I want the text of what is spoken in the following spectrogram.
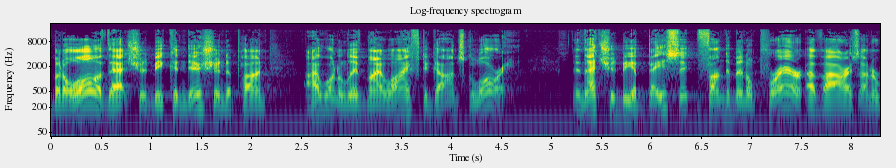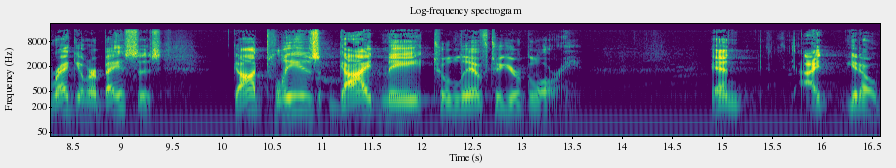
but all of that should be conditioned upon I want to live my life to God's glory. And that should be a basic fundamental prayer of ours on a regular basis. God, please guide me to live to your glory. And I, you know,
